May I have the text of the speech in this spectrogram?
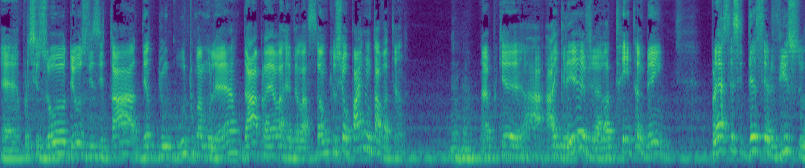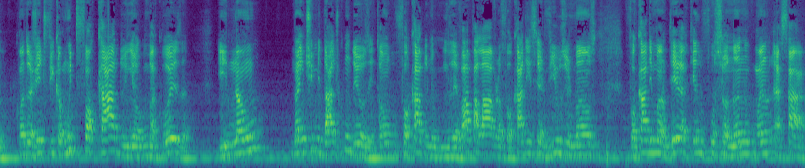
É, precisou Deus visitar dentro de um culto uma mulher, dar para ela a revelação que o seu pai não estava tendo. Né? Porque a, a igreja, ela tem também, presta esse desserviço quando a gente fica muito focado em alguma coisa e não na intimidade com Deus. Então, focado em levar a palavra, focado em servir os irmãos, focado em manter aquilo funcionando com essa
